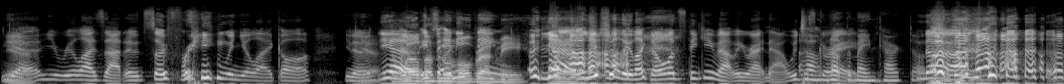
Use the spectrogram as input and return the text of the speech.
Yeah, Yeah. you realize that, and it's so freeing when you're like, oh, you know, Yeah. Yeah. The world if doesn't revolve around anything- me. yeah, literally, like no one's thinking about me right now, which is Oh, great. not the main character. No,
